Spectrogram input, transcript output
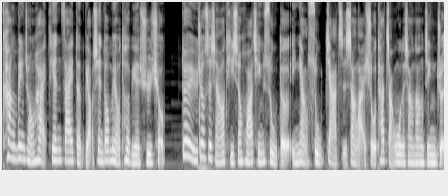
抗病虫害、天灾等表现都没有特别的需求。对于就是想要提升花青素的营养素价值上来说，它掌握的相当精准。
